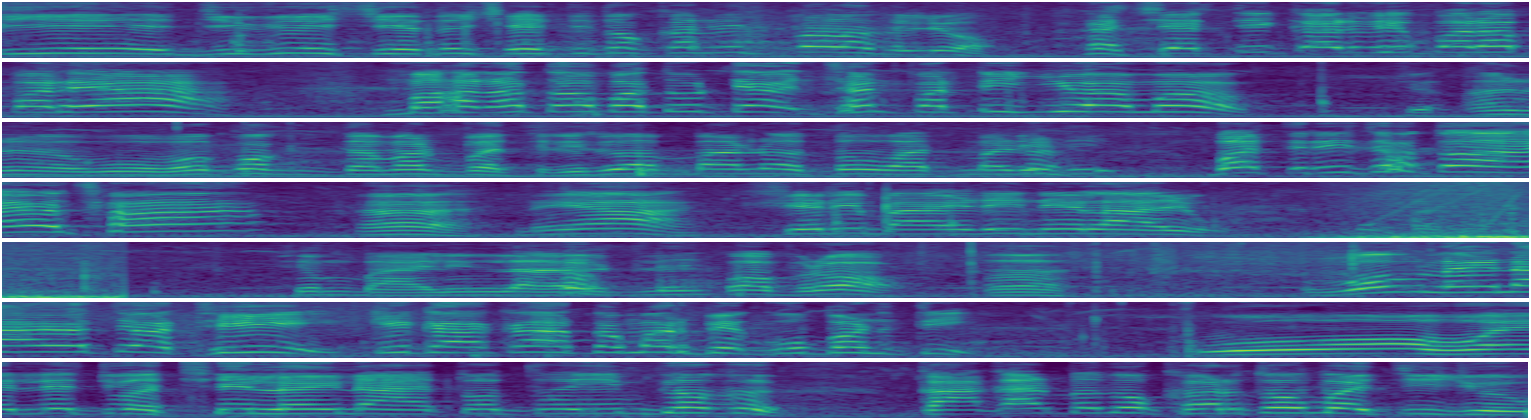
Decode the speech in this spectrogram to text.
જીએ જીવીએ છીએ તો ખેતી તો કરવી જ પડે લ્યો. ખેતી કરવી પડે પડ્યા મારા તો બધું ટેન્શન પટી ગયું આમ. અને ઓવો કોક તમારે ભત્રીજો આપવાનો હતો વાત મળી હતી? બત્રીજો તો આવ્યો છે હા? ને આ શેરી બાયડીને લાવ્યો કેમ બાયડીને લાવ્યો એટલે? બબરો હા. વહુ લઈને આવ્યો ત્યાંથી કે કાકા તમારે ભેગું ભણતી. ઓ હોય એટલે ચોથી લઈને આવ્યો તો તો એમ કહો કે કાકા બધો ખર્ચો બચી ગયો.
